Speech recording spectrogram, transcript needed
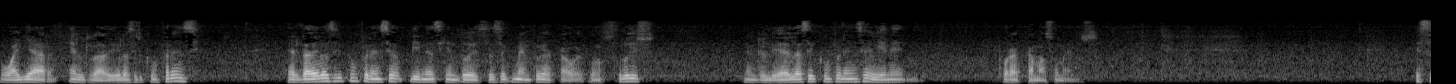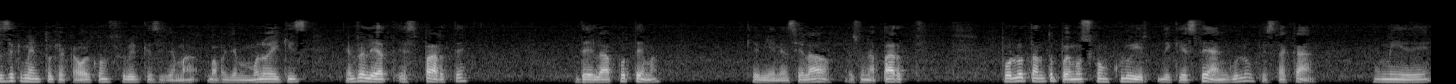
o hallar el radio de la circunferencia. El radio de la circunferencia viene siendo este segmento que acabo de construir. En realidad la circunferencia viene por acá más o menos. Este segmento que acabo de construir, que se llama, vamos, llamémoslo X, en realidad es parte de la apotema que viene hacia el lado, es una parte. Por lo tanto, podemos concluir de que este ángulo que está acá mide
